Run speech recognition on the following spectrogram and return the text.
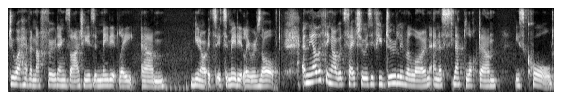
do I have enough food anxiety is immediately. Um, you know, it's it's immediately resolved. And the other thing I would say too is if you do live alone and a snap lockdown is called,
